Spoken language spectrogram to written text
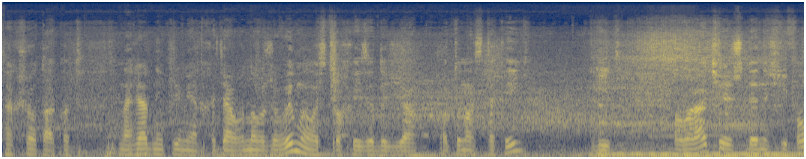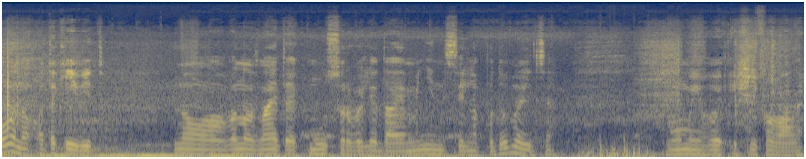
Так що так от. Наглядний примір. Хоча воно вже вимилось трохи із-за дождя. От у нас такий від. Поворачуєш, де не шліфовано, отакий від. Ну, воно, знаєте, як мусор виглядає. Мені не сильно подобається. Тому ми його і шліфували.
